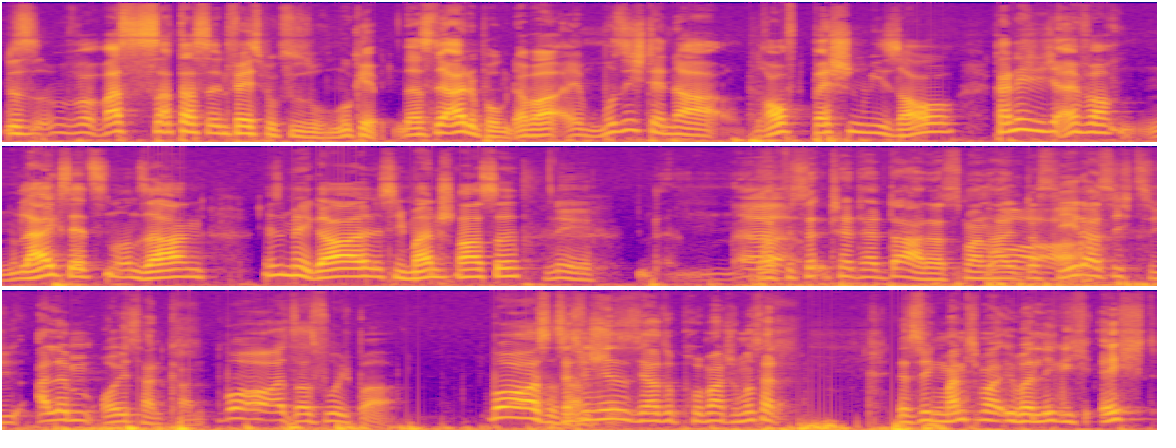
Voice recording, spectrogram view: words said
das, was hat das in Facebook zu suchen? Okay, das ist der eine Punkt. Aber ey, muss ich denn da drauf bashen wie Sau? Kann ich nicht einfach ein Like setzen und sagen, ist mir egal, ist nicht meine Straße? Nee. Dafür ist halt, halt da, dass man halt, dass jeder sich zu allem äußern kann. Boah, ist das furchtbar. Boah, ist das Deswegen ist es ja so problematisch. Du musst halt, deswegen manchmal überlege ich echt,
